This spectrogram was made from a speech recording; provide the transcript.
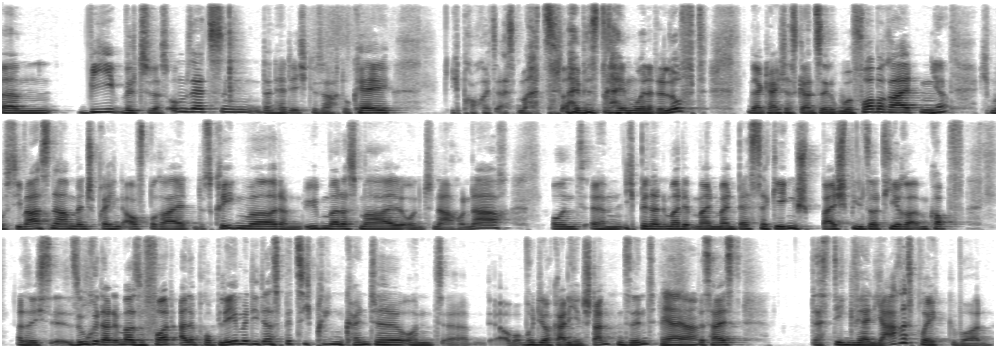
ähm, wie willst du das umsetzen? Dann hätte ich gesagt, okay, ich brauche jetzt erstmal zwei bis drei Monate Luft. Dann kann ich das Ganze in Ruhe vorbereiten. Ja. Ich muss die Maßnahmen entsprechend aufbereiten. Das kriegen wir, dann üben wir das mal und nach und nach. Und ähm, ich bin dann immer mein, mein bester Gegenbeispielsortierer im Kopf. Also ich suche dann immer sofort alle Probleme, die das mit sich bringen könnte und äh, obwohl die auch gar nicht entstanden sind. Ja, ja. Das heißt, das Ding wäre ein Jahresprojekt geworden.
